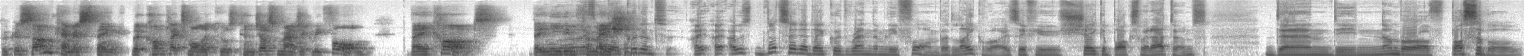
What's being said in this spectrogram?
because some chemists think that complex molecules can just magically form. They can't. They need well, information. I couldn't. I, I, I was not say that they could randomly form, but likewise, if you shake a box with atoms, then the number of possible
